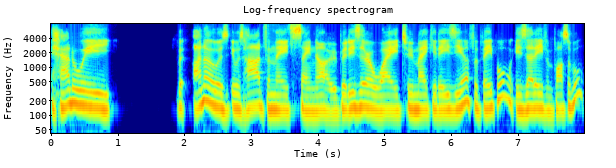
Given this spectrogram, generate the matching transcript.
how do we but I know it was it was hard for me to say no. But is there a way to make it easier for people? Is that even possible?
